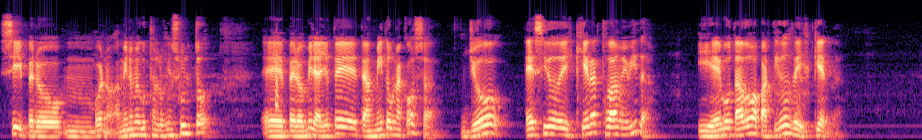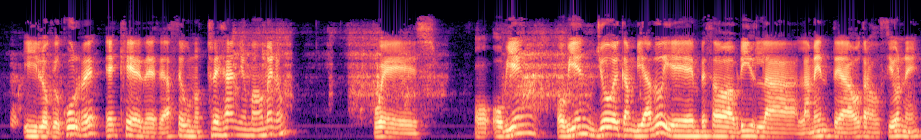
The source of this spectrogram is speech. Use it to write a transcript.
sí, pero mm, bueno, a mí no me gustan los insultos, eh, pero mira, yo te, te admito una cosa, yo he sido de izquierda toda mi vida y he votado a partidos de izquierda. Y lo que ocurre es que desde hace unos tres años más o menos, pues o, bien, o bien yo he cambiado y he empezado a abrir la, la, mente a otras opciones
